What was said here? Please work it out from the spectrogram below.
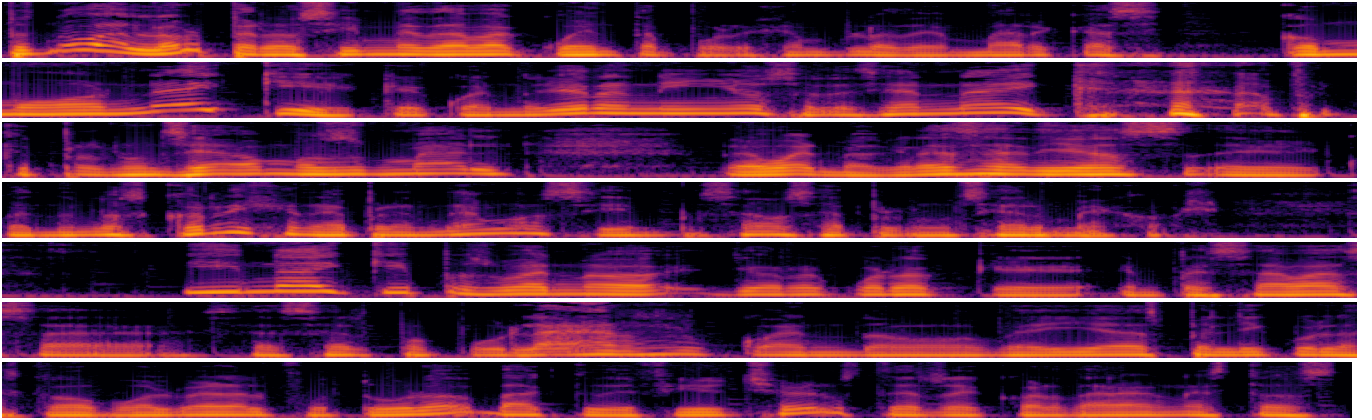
pues no valor, pero sí me daba cuenta, por ejemplo, de marcas como Nike, que cuando yo era niño se le decía Nike, porque pronunciábamos mal. Pero bueno, gracias a Dios, eh, cuando nos corrigen aprendemos y empezamos a pronunciar mejor. Y Nike, pues bueno, yo recuerdo que empezabas a, ser popular cuando veías películas como Volver al Futuro, Back to the Future. Ustedes recordarán estos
